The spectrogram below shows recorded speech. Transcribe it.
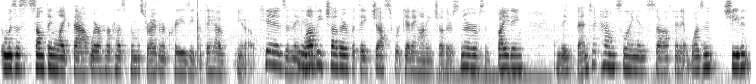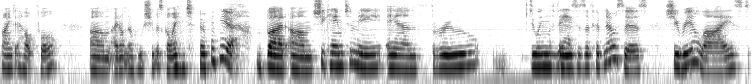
it was a, something like that where her husband was driving her crazy, but they have you know kids and they Yeah. love each other, but they just were getting on each other's nerves and fighting, and they've been to counseling and stuff, and it wasn't. She didn't find it helpful. Um, I don't know who she was going to. Yeah. But um, she came to me, and through doing the Yeah. phases of hypnosis, she realized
